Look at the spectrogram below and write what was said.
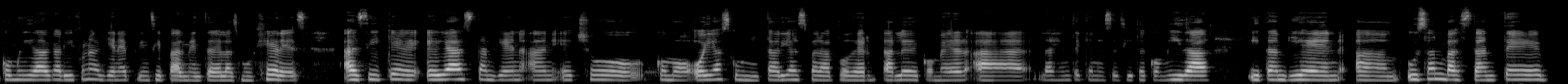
comunidad garífuna viene principalmente de las mujeres, así que ellas también han hecho como ollas comunitarias para poder darle de comer a la gente que necesita comida y también usan bastante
